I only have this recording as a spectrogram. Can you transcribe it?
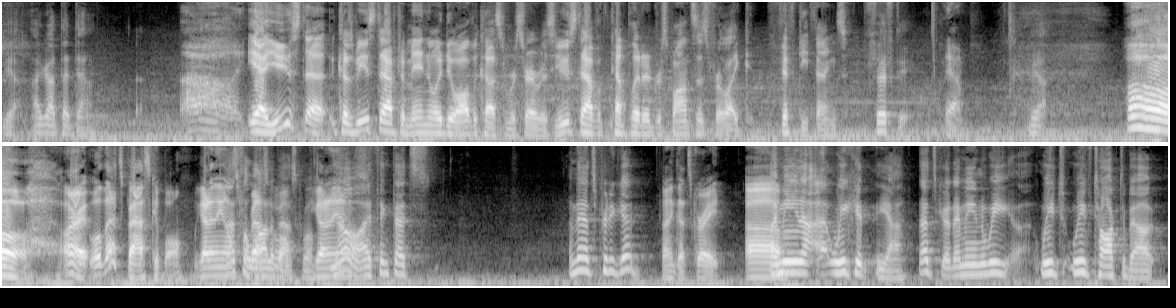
yeah? I got that down. Yeah, you used to because we used to have to manually do all the customer service. You used to have templated responses for like fifty things. Fifty. Yeah. Yeah, Oh, all right. Well, that's basketball. We got anything else that's a for lot basketball? of basketball. You got anything no, else? I think that's. I think that's pretty good. I think that's great. Um, I mean, I, we could, yeah, that's good. I mean, we we we've talked about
